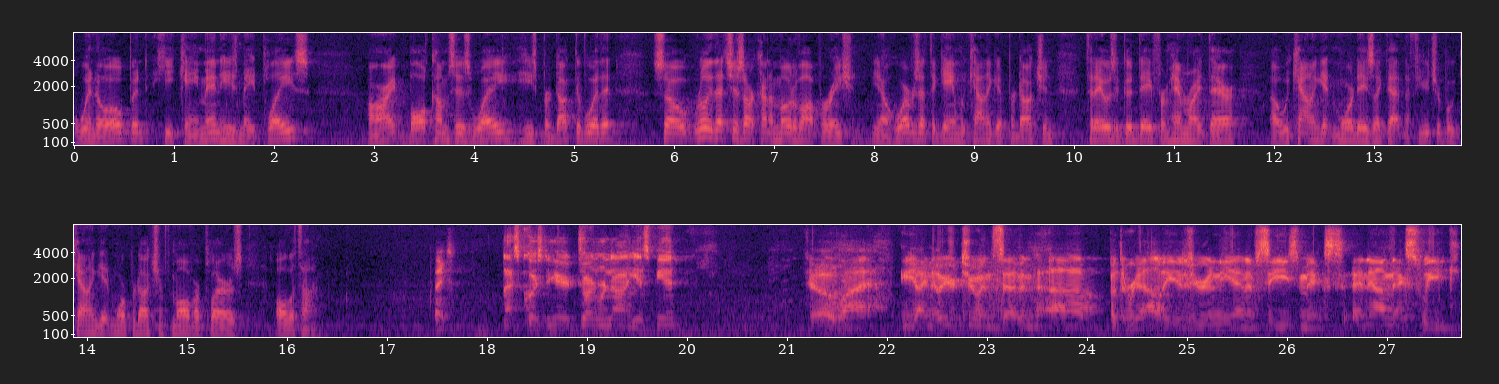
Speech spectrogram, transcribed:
window opened, he came in, he's made plays. All right, ball comes his way, he's productive with it. So really, that's just our kind of mode of operation. You know, whoever's at the game, we count on get production. Today was a good day from him right there. Uh, we count on getting more days like that in the future, but we count on getting more production from all of our players all the time. Thanks. Last question here. Jordan Raanan, ESPN. Joe, I, yeah, I know you're two and seven, uh, but the reality is you're in the NFC's mix, and now next week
